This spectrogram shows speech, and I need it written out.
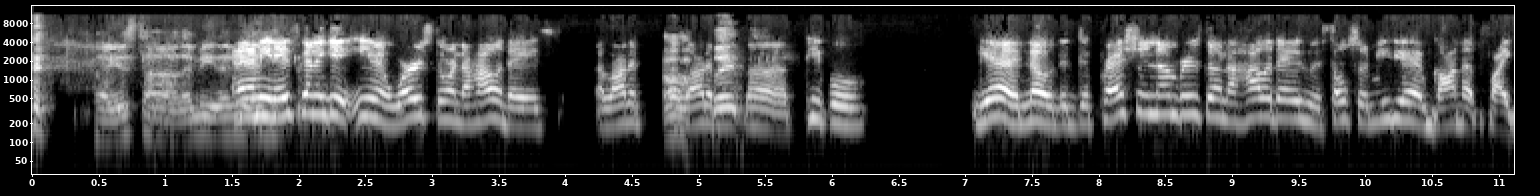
like it's time. Let me. Let me I mean, it's gonna get even worse during the holidays. A lot of oh, a lot of uh, people. Yeah, no, the depression numbers during the holidays with social media have gone up like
